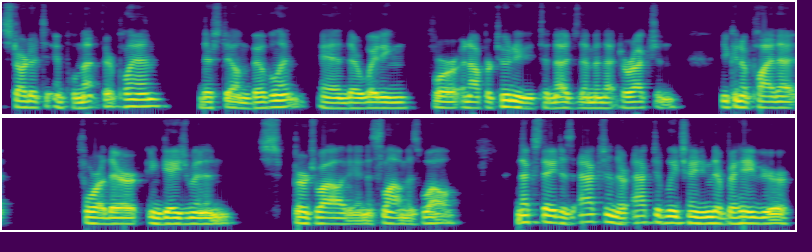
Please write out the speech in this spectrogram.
started to implement their plan. They're still ambivalent and they're waiting for an opportunity to nudge them in that direction. You can apply that for their engagement in spirituality and Islam as well. Next stage is action. They're actively changing their behavior,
